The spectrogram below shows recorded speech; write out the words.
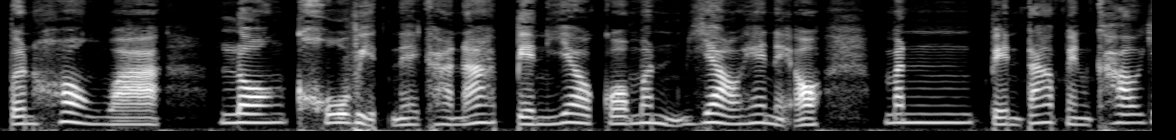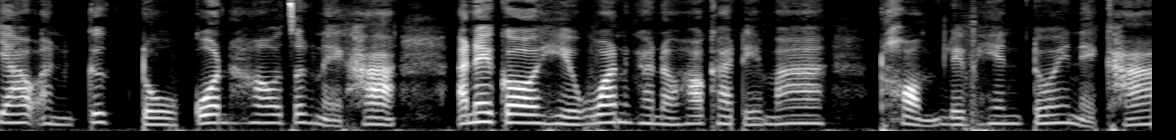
เปิ้นห้องว่าลองโควิดในค่ะนะเป็นยาวก็มันยาวให้ไหนอ๋อมันเป็นตั้งเป็นข้าวยาวอันกึกโตก้นเฮาจังไหนค่ะ อันนี้ก็เฮวันค่ะเนาะเฮาค่ะเดมาถ่อมเล็บเห็นด้วยไหนค่ะ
